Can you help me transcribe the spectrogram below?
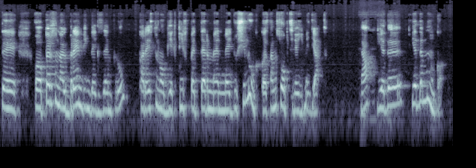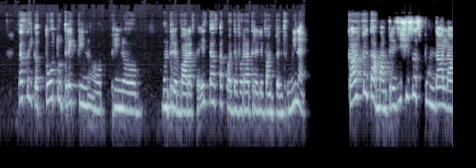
de uh, personal branding, de exemplu, care este un obiectiv pe termen mediu și lung, că ăsta nu se obține imediat. Da? E, de, e de muncă. De asta adică totul trec prin, uh, prin uh, întrebarea asta. Este asta cu adevărat relevant pentru mine? Că altfel, da, m-am trezit și să spun da la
